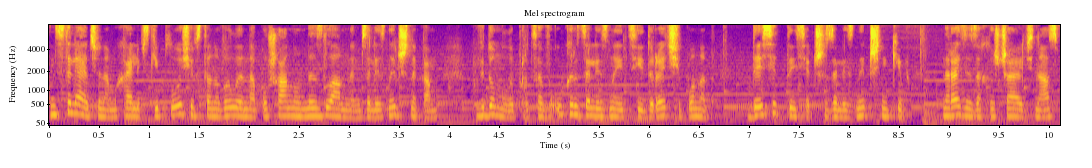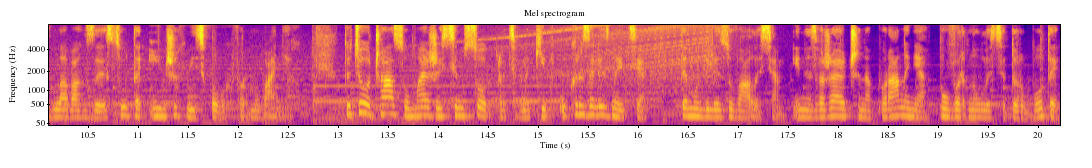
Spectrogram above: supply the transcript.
Інсталяцію на Михайлівській площі встановили на пошану незламним залізничникам. Повідомили про це в Укрзалізниці. До речі, понад 10 тисяч залізничників наразі захищають нас в лавах ЗСУ та інших військових формуваннях. До цього часу майже 700 працівників Укрзалізниці демобілізувалися і, незважаючи на поранення, повернулися до роботи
